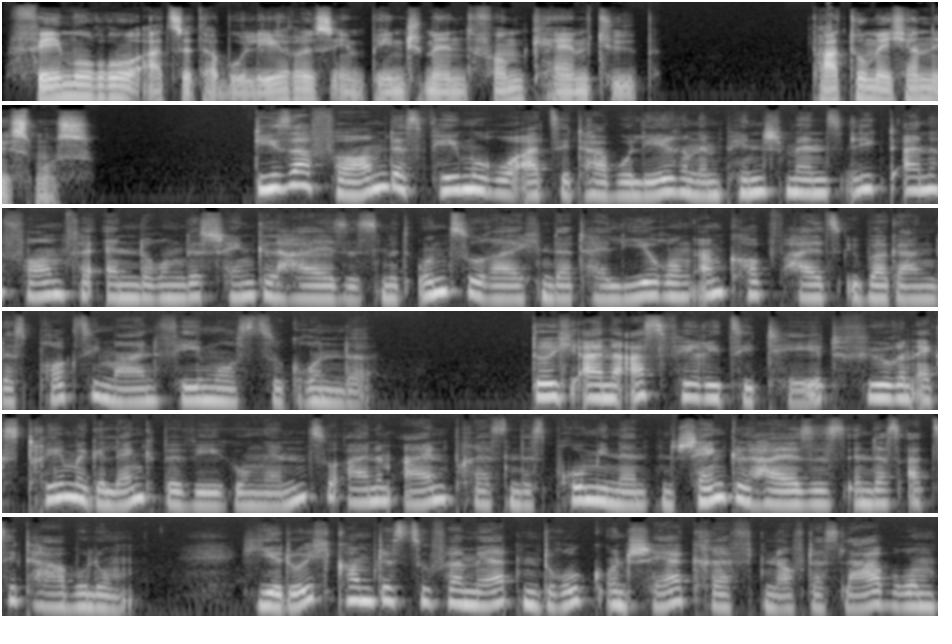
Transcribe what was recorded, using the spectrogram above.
Femoroacetabuläres Impingement vom CAM-Typ Pathomechanismus dieser Form des femoroacetabulären Impingements liegt eine Formveränderung des Schenkelhalses mit unzureichender Taillierung am Kopf-Hals-Übergang des proximalen Femurs zugrunde. Durch eine Aspherizität führen extreme Gelenkbewegungen zu einem Einpressen des prominenten Schenkelhalses in das Acetabulum Hierdurch kommt es zu vermehrten Druck und Scherkräften auf das Labrum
